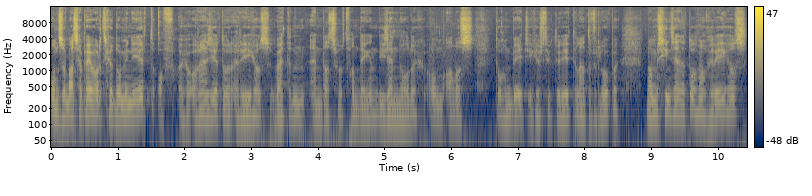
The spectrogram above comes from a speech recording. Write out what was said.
Onze maatschappij wordt gedomineerd of georganiseerd door regels, wetten en dat soort van dingen. Die zijn nodig om alles toch een beetje gestructureerd te laten verlopen. Maar misschien zijn er toch nog regels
